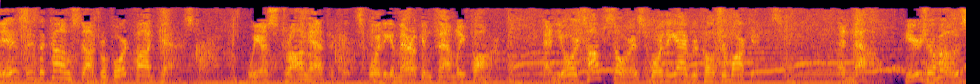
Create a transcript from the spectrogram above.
This is the Commstock Report podcast. We are strong advocates for the American family farm and your top source for the agriculture markets. And now, here's your host,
